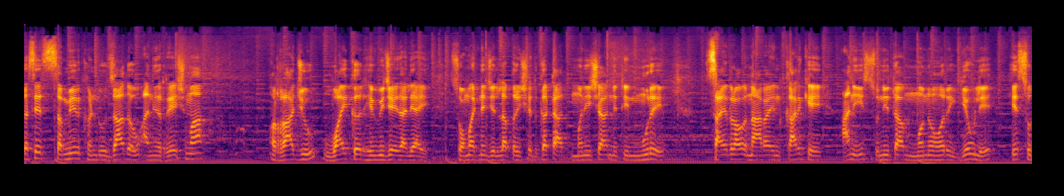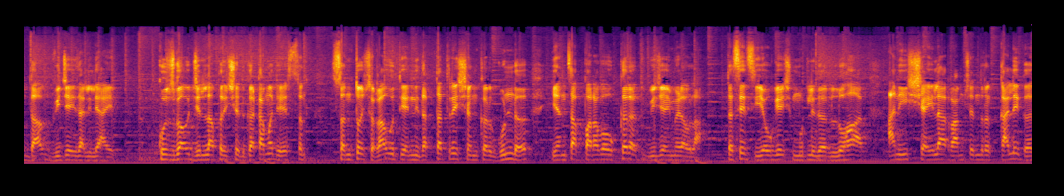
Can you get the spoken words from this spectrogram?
तसेच समीर खंडू जाधव आणि रेश्मा राजू वायकर हे विजय झाले आहे. सोमाटणे जिल्हा परिषद गटात मनीषा नितीन मुरे साहेबराव नारायण कारके आणि सुनीता मनोहर येवले हे सुद्धा विजयी झालेले आहेत. कुसगाव जिल्हा परिषद गटामध्ये संतोष राऊत यांनी दत्तात्रय शंकर गुंड यांचा पराभव करत विजय मिळवला. तसेच योगेश मुरलीधर लोहार आणि शैला रामचंद्र कालेकर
